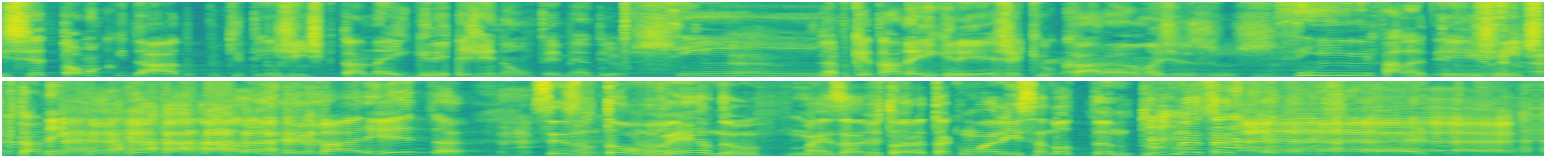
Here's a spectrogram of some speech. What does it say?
E você toma cuidado, porque tem gente que tá na igreja e não teme a Deus. Sim. Não é porque tá na igreja que o cara ama Jesus. Sim, fala Tem Deus. gente que tá na igreja, careta. Vocês não estão vendo, mas a Vitória tá com uma lista anotando tudo que nós tá escrevendo. É.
